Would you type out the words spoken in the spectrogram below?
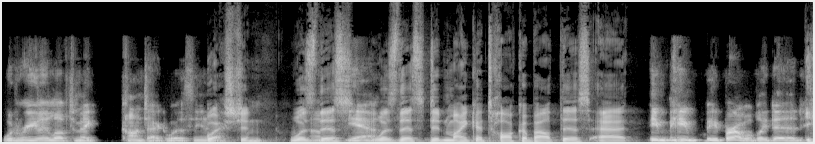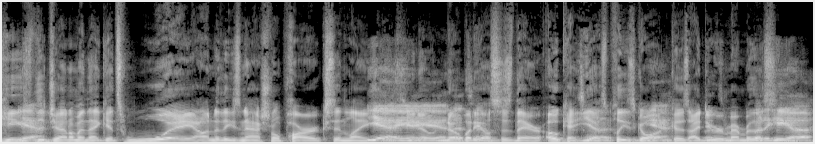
would really love to make contact with. You know, Question: Was Um, this? yeah. Was this? Did Micah talk about this at? he he, he probably did. He's yeah. the gentleman that gets way out into these national parks and like, Yeah, is, you yeah, know, yeah, nobody else him. is there. Okay, yes, please go on because I do remember this. But he uh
